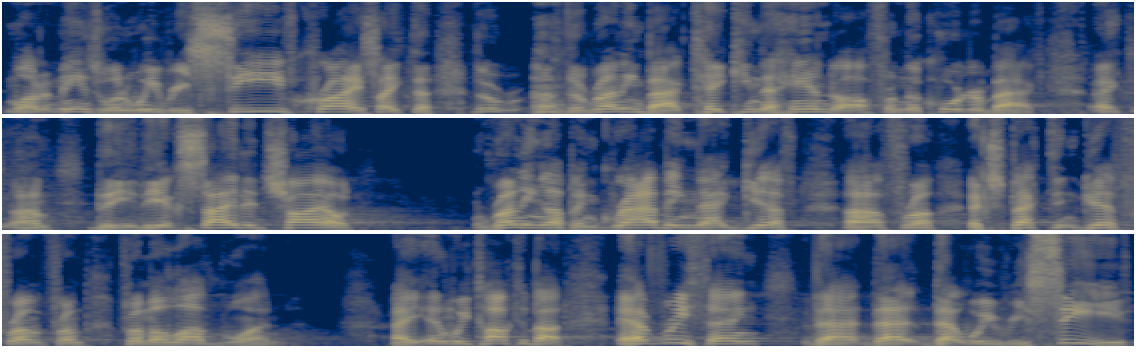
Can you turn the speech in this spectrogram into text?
what it means when we receive Christ, like the, the, the running back taking the handoff from the quarterback, um, the, the excited child running up and grabbing that gift uh, from expectant gift from, from, from a loved one right? and we talked about everything that, that, that we receive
